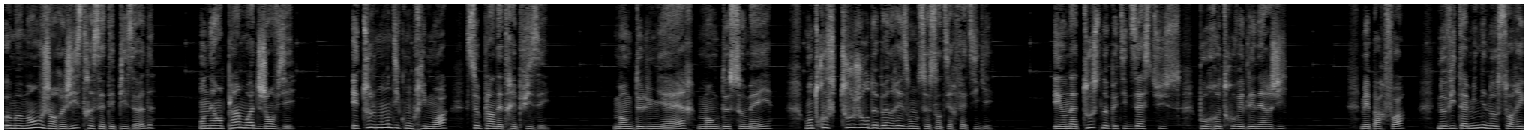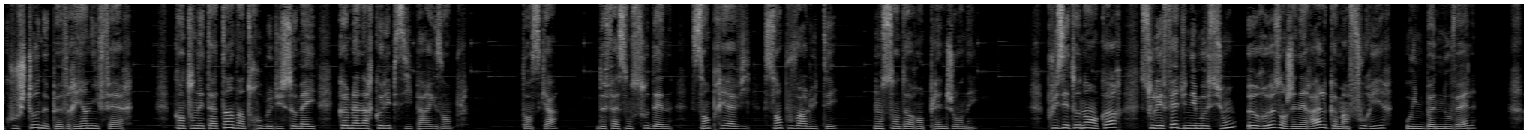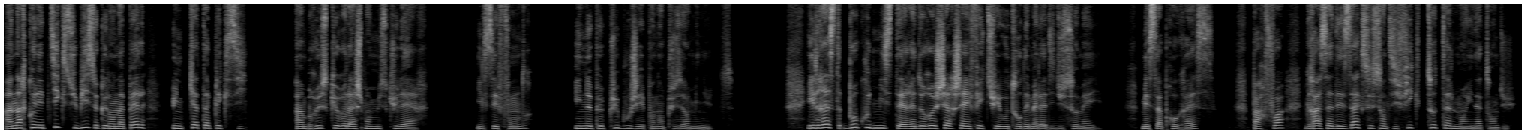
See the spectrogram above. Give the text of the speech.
Au moment où j'enregistre cet épisode, on est en plein mois de janvier. Et tout le monde, y compris moi, se plaint d'être épuisé. Manque de lumière, manque de sommeil, on trouve toujours de bonnes raisons de se sentir fatigué. Et on a tous nos petites astuces pour retrouver de l'énergie. Mais parfois, nos vitamines et nos soirées couche-tôt ne peuvent rien y faire. Quand on est atteint d'un trouble du sommeil, comme la narcolepsie par exemple. Dans ce cas, de façon soudaine, sans préavis, sans pouvoir lutter, on s'endort en pleine journée. Plus étonnant encore, sous l'effet d'une émotion, heureuse en général comme un fou rire ou une bonne nouvelle, un narcoleptique subit ce que l'on appelle une cataplexie, un brusque relâchement musculaire. Il s'effondre, il ne peut plus bouger pendant plusieurs minutes. Il reste beaucoup de mystères et de recherches à effectuer autour des maladies du sommeil, mais ça progresse, parfois grâce à des axes scientifiques totalement inattendus.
